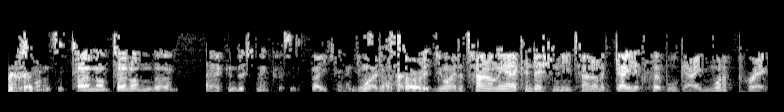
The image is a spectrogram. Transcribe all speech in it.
I just wanted to turn on turn on the air conditioning because it's baking. in You wanted, to this tu- Sorry. you wanted to turn on the air conditioning, you turned on a Gaelic football game. What a prick.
